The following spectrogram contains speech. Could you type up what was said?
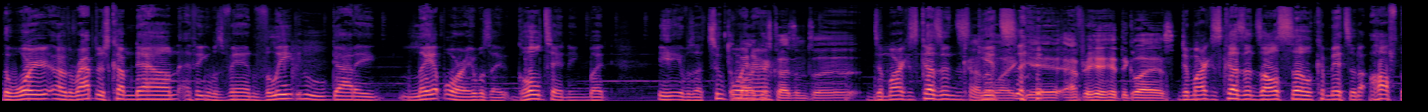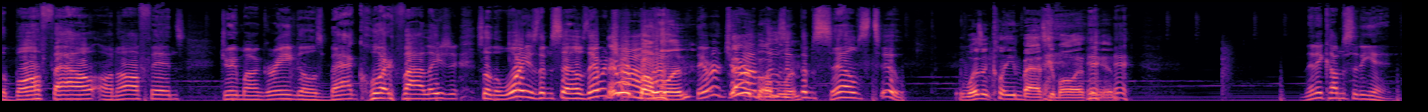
the Warrior, uh, the Raptors come down. I think it was VanVleet who got a layup, or it was a goaltending, but it, it was a two pointer. Demarcus Cousins, uh, Demarcus Cousins gets like yeah. After he hit the glass, Demarcus Cousins also commits an off the ball foul on offense. Draymond Green goes backcourt violation. So the Warriors themselves, they were They trying to lose, they were They trying were to lose it themselves too. it wasn't clean basketball at the end. Then it comes to the end.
